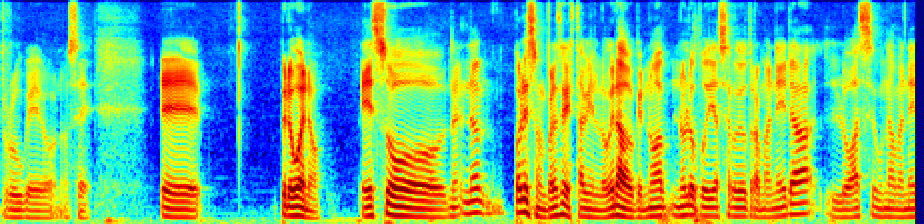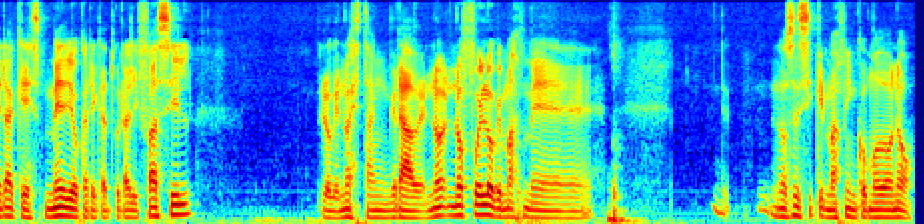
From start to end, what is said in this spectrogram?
Ruge o no sé. Eh, pero bueno, eso, por eso me parece que está bien logrado, que no, no, lo podía hacer de otra manera, lo hace de una manera que es medio caricatural y fácil, pero que no es tan grave. No, no fue lo que más me... No sé si que más me incomodó o no.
